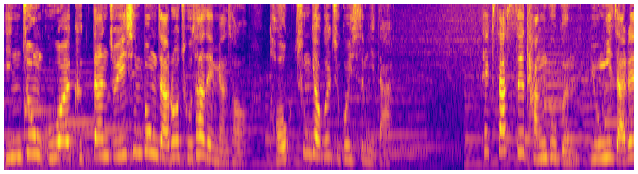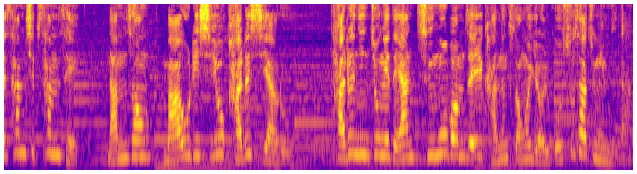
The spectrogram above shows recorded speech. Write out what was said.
인종 우월 극단주의 신봉자로 조사되면서 더욱 충격을 주고 있습니다. 텍사스 당국은 용의자를 33세 남성 마우리시오 가르시아로 다른 인종에 대한 증오 범죄일 가능성을 열고 수사 중입니다.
